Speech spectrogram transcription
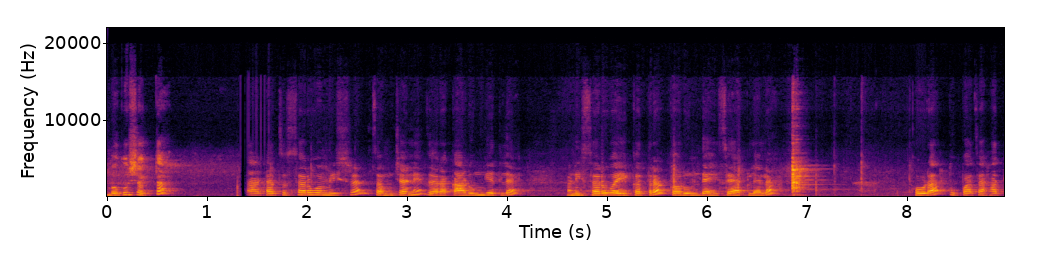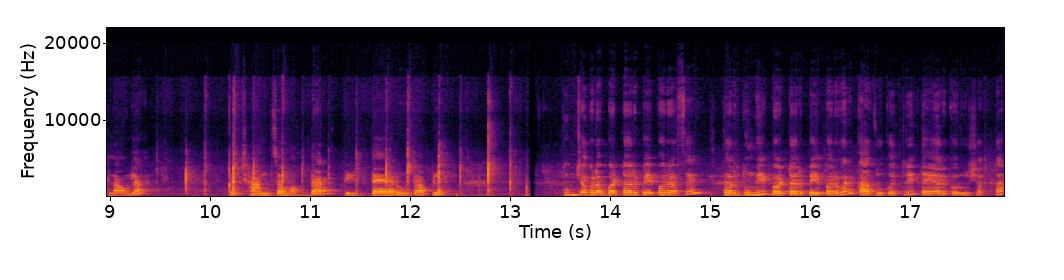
बघू शकता. ताटाचं सर्व मिश्रण चमच्याने जरा काढून घेतलं आहे आणि सर्व एकत्र करून द्यायचं आहे आपल्याला. थोडा तुपाचा हात लावला तर छान चमकदार पीठ तयार होतं आपलं. तुमच्याकडं बटर पेपर असेल तर तुम्ही बटर पेपरवर काजू कतरी तयार करू शकता.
